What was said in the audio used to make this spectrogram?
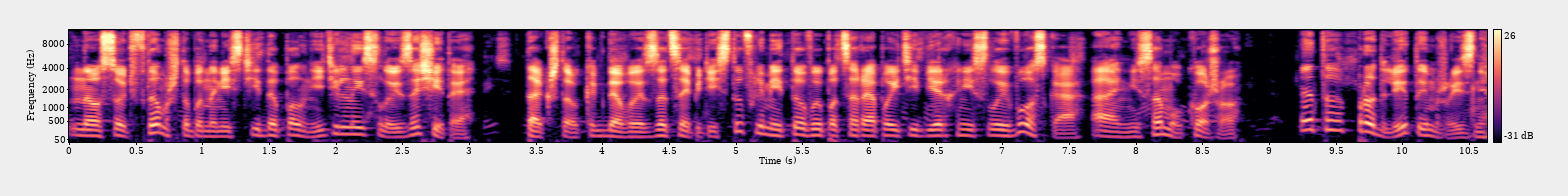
Но суть в том, чтобы нанести дополнительный слой защиты. Так что, когда вы зацепитесь туфлями, то вы поцарапаете верхний слой воска, а не саму кожу. Это продлит им жизнь.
